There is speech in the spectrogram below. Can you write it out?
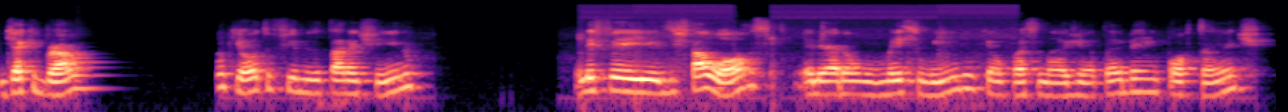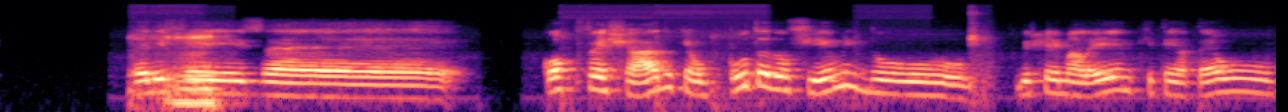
Jack Brown, que é outro filme do Tarantino. Ele fez Star Wars, ele era um Mace Windu, que é um personagem até bem importante. Ele Uhum. fez é, Corpo Fechado, que é um puta do filme do, do Shyamalan, que tem até o,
